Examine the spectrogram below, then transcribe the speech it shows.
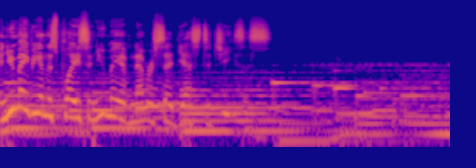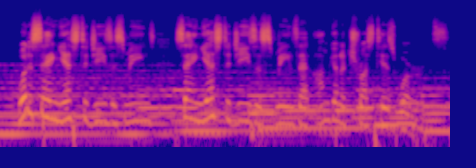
And you may be in this place and you may have never said yes to Jesus. What does saying yes to Jesus means? Saying yes to Jesus means that I'm going to trust his words.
